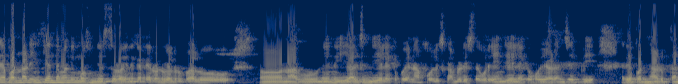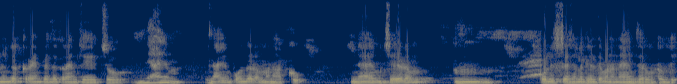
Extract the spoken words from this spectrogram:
రేపటినాడు ఇంకెంతమంది మోసం చేస్తాడో? ఎందుకంటే రెండు వేల రూపాయలు నాకు నేను ఇవ్వాల్సింది ఇవ్వలేకపోయినా పోలీస్ కంప్లైంట్ ఇస్తే కూడా ఏం చేయలేకపోయాడని చెప్పి రేపటి నాడు తను ఇంకా క్రైమ్ పెద్ద క్రైమ్ చేయొచ్చు. న్యాయం న్యాయం పొందడం మన హక్కు. న్యాయం చేయడం పోలీస్ స్టేషన్లోకి వెళ్తే మన న్యాయం జరుగుతుంది.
